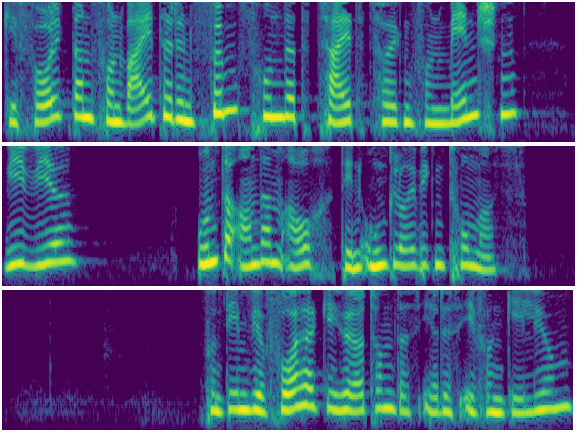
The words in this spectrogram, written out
Gefolgt dann von weiteren 500 Zeitzeugen von Menschen wie wir, unter anderem auch den ungläubigen Thomas, von dem wir vorher gehört haben, dass er das Evangelium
